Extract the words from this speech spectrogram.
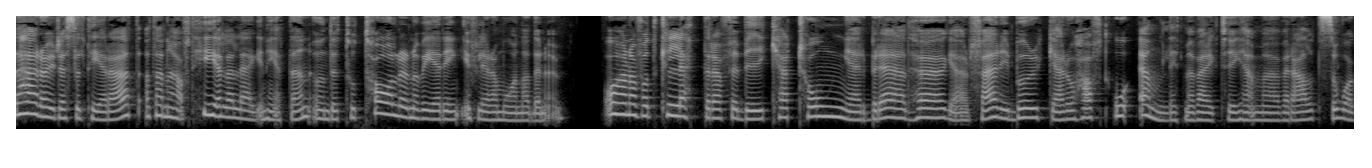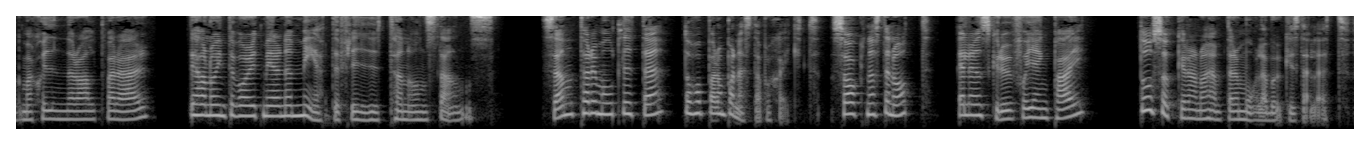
Det här har ju resulterat att han har haft hela lägenheten under total renovering i flera månader nu. Och han har fått klättra förbi kartonger, brädhögar, färgburkar och haft oändligt med verktyg hemma överallt, sågmaskiner och allt vad det är. Det har nog inte varit mer än en meterfri yta någonstans. Sen tar det emot lite, då hoppar de på nästa projekt. Saknas det något, eller en skruv får gängpaj, då suckar han och hämtar en målarburk istället.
